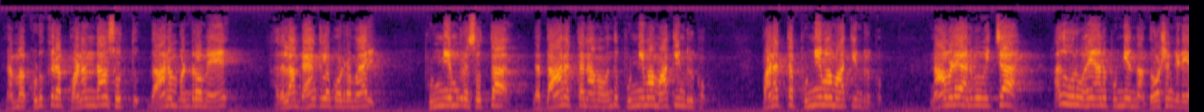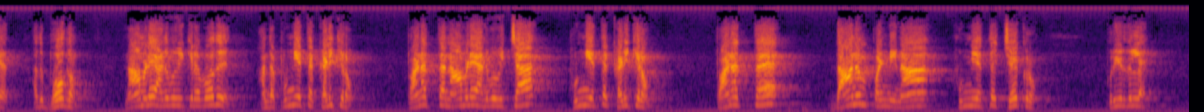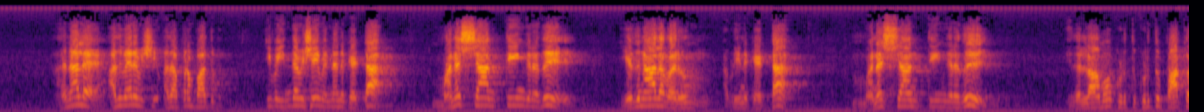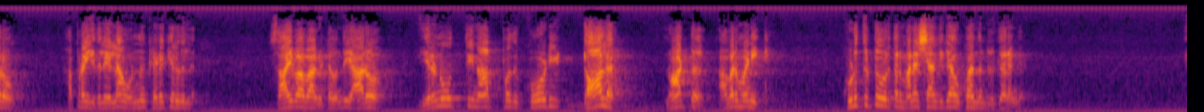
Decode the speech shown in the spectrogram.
நம்ம கொடுக்கிற பணம் தான் சொத்து. தானம் பண்றோமே அதெல்லாம் பேங்க்ல போடுற மாதிரி. புண்ணியம்ங்கிற சொத்தா இந்த தானத்தை நாம வந்து புண்ணியமா மாத்தின்னு இருக்கோம். பணத்தை புண்ணியமா மாத்தின்னு இருக்கோம். நாமளே அனுபவிச்சா அது ஒரு வகையான புண்ணியம் தான் தோஷம் கிடையாது. அது போகம். நாமளே அனுபவிக்கிற போது அந்த புண்ணியத்தை கழிக்கிறோம். பணத்தை நாமளே அனுபவிச்சா புண்ணியத்தை கழிக்கிறோம். பணத்தை தானம் பண்ணினா புண்ணியத்தை சேர்க்கிறோம். புரியுறது இல்லை அதனால அது வேற விஷயம். அது அப்புறம் பார்த்துப்போம். இப்ப இந்த விஷயம் என்னன்னு கேட்டா மனசாந்திங்கிறது எதனால வரும் அப்படின்னு கேட்டா மனசாந்திங்கிறது இதெல்லாமோ கொடுத்து கொடுத்து பார்க்கிறோம். அப்புறம் இதுல எல்லாம் ஒன்றும் கிடைக்கிறது இல்லை சாய்பாபா கிட்ட வந்து யாரோ இருநூத்தி நாற்பது கோடி டாலர் நாட்டு அவர் மணி கொடுத்துட்டு ஒருத்தர் மனசாந்திக்காக உட்கார்ந்துட்டு இருக்காருங்க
